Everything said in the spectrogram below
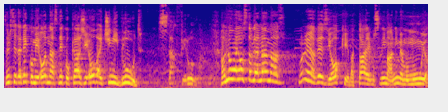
Znači da nekom je od nas neko kaže ovaj čini blud. Stakfirullah. Ali ovaj ostavlja namaz. No nema vezi, ok, ba taj je musliman, ime mu mujo.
